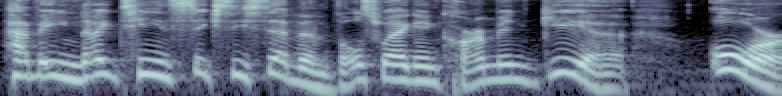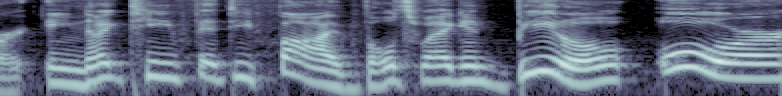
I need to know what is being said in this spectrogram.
have a 1967 Volkswagen Karmann Ghia or a 1955 Volkswagen Beetle or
